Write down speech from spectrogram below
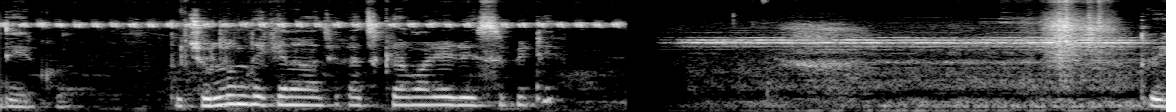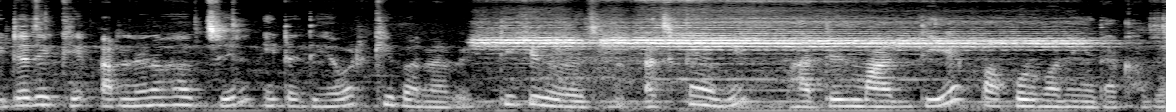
দেখুন। তো চলুন দেখে নেওয়া যাক আজকে আমার এই রেসিপিটি তো এটা দেখে আপনারা ভাবছেন, এটা দিয়ে আবার কী বানাবে? ঠিকই ধরেছেন। আজকে আমি ভাতের মাঠ দিয়ে পাঁপড় বানিয়ে দেখাবো।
